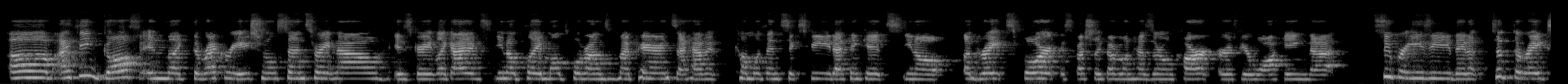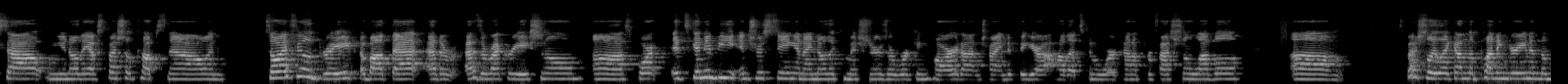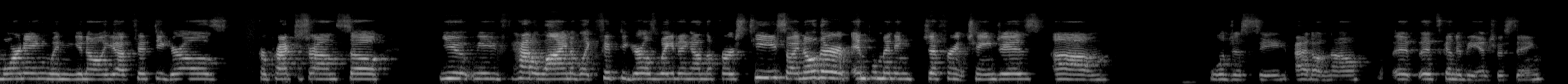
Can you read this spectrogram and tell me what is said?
Um, I think golf in like the recreational sense right now is great. Like I've, you know, played multiple rounds with my parents. I haven't come within six feet. I think it's, you know, a great sport, especially if everyone has their own cart or if you're walking that super easy. They took the rakes out and, you know, they have special cups now. And so I feel great about that a, as a recreational uh, sport. It's going to be interesting. And I know the commissioners are working hard on trying to figure out how that's going to work on a professional level. Um, especially like on the putting green in the morning when you know you have 50 girls for practice rounds. So you we've had a line of like 50 girls waiting on the first tee. So i know they're implementing different changes. Um we'll just see. I don't know. It, it's going to be interesting.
